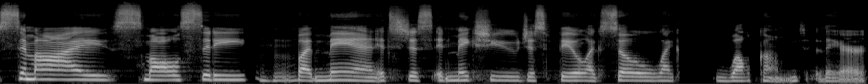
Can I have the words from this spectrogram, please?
semi small city, Mm-hmm. but man, it's just it makes you just feel like so like welcomed there,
